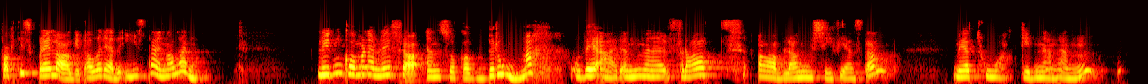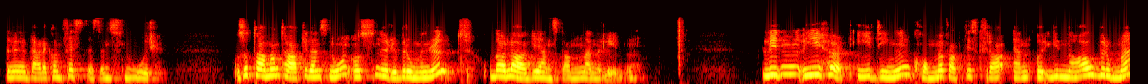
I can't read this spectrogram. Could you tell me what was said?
faktisk ble laget allerede i steinalderen. Lyden kommer nemlig fra en såkalt bromme, og det er en eh, flat, avlang skifgjenstand med to hakk i den ene enden, eh, der det kan festes en snor. Og Så tar man tak i den snoren og snurrer brummen rundt, og da lager gjenstanden denne lyden. Lyden vi hørte i jinglen kommer faktisk fra en original bromme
